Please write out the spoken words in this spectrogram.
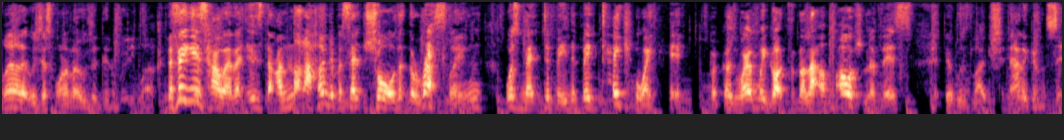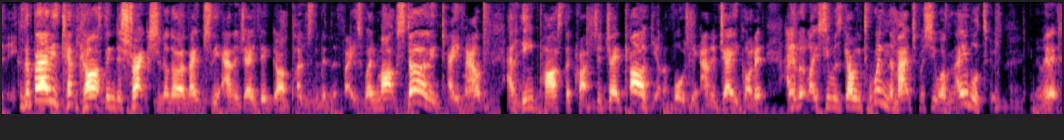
well, it was just one of those that didn't really work. The thing is, however, is that I'm not 100% sure that the wrestling was meant to be the big takeaway here. Because when we got to the latter portion of this, it was like Shenanigan City. Because the baddies kept casting distraction, although eventually Anna Jay did go and punch them in the face when Mark Sterling came out and he passed the crutch to Jade Cargill. Unfortunately, Anna Jay got it, and it looked like she was going to win the match, but she wasn't able to. Me a minute.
